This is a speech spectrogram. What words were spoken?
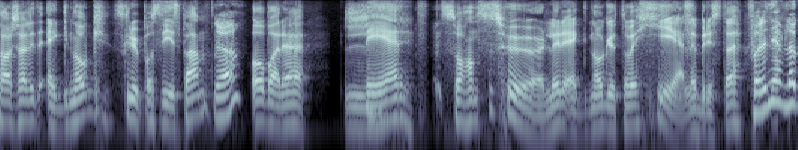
tar seg litt eggnog, skrur på C-span Ja. og bare ler så han søler eggnog utover hele brystet. For en jævla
